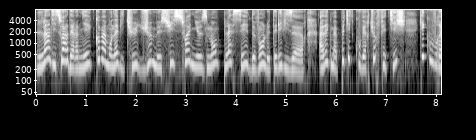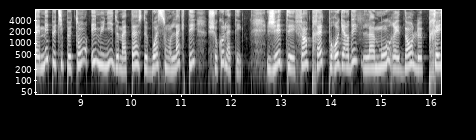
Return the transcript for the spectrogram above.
Lundi soir dernier, comme à mon habitude, je me suis soigneusement placée devant le téléviseur, avec ma petite couverture fétiche qui couvrait mes petits petons et munie de ma tasse de boisson lactée chocolatée. J'étais fin prête pour regarder L'amour est dans le pré.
